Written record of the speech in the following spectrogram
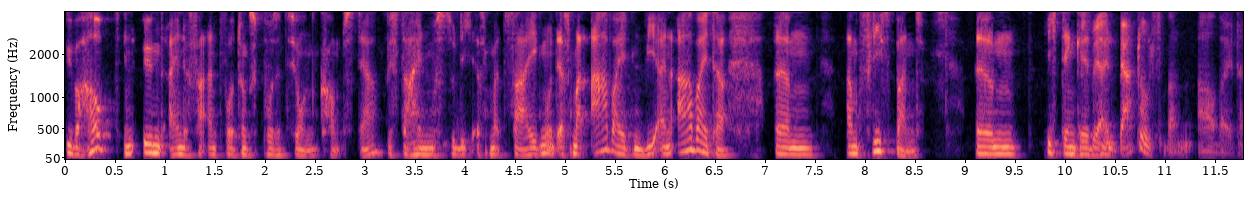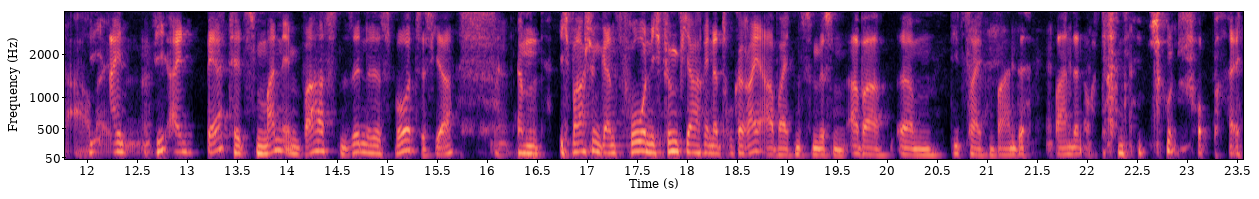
überhaupt in irgendeine Verantwortungsposition kommst. Ja? Bis dahin musst du dich erstmal zeigen und erstmal arbeiten wie ein Arbeiter ähm, am Fließband. Ähm, ich denke. Wie ein Bertelsmann-Arbeiter arbeiten. Wie ein, wie ein Bertelsmann im wahrsten Sinne des Wortes, ja. ja. Ähm, ich war schon ganz froh, nicht fünf Jahre in der Druckerei arbeiten zu müssen, aber ähm, die Zeiten waren, waren dann auch damals schon vorbei.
